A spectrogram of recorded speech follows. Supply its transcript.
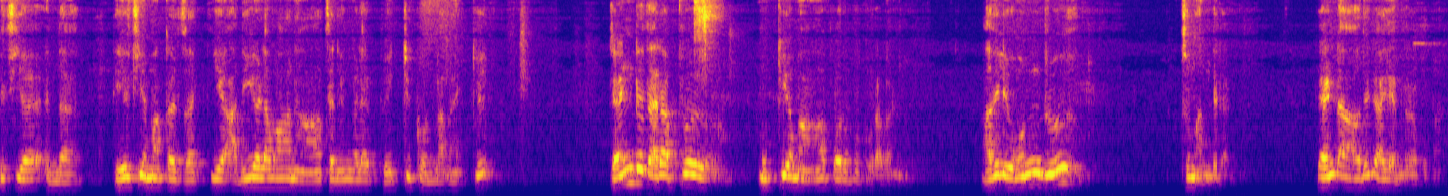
தேசிய இந்த தேசிய மக்கள் சக்தி அதிகளவான ஆசனங்களை பெற்று கொண்டமைக்கு ரெண்டு தரப்பு முக்கியமாக பொறுப்பு கூற வேண்டும். அதில் ஒன்று சுமந்திரன் ரெண்டாவது கஜேந்திரகுமார்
